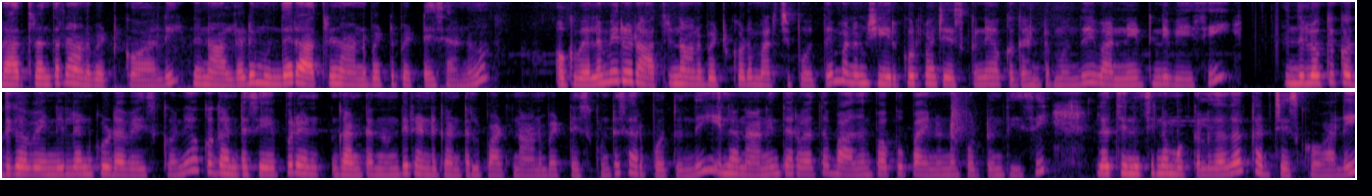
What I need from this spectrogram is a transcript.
రాత్రంతా నానబెట్టుకోవాలి. నేను ఆల్రెడీ ముందే రాత్రి నానబెట్టి పెట్టేశాను. ఒకవేళ మీరు రాత్రి నానబెట్టుకోవడం మర్చిపోతే మనం షీర్కుర్మా చేసుకునే ఒక గంట ముందు ఇవన్నింటిని వేసి ఇందులోకి కొద్దిగా వెన్నీళ్ళను కూడా వేసుకొని ఒక గంట సేపు రెండు గంట నుండి రెండు గంటల పాటు నానబెట్టేసుకుంటే సరిపోతుంది. ఇలా నానిన తర్వాత బాదం పప్పు పైన పొట్టును తీసి ఇలా చిన్న చిన్న ముక్కలుగా కట్ చేసుకోవాలి.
